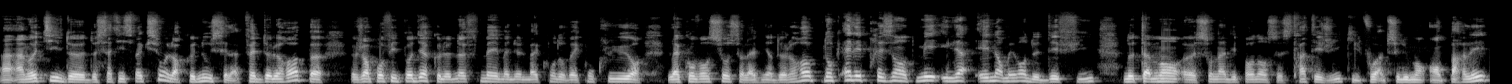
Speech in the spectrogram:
un, motif de, de, satisfaction, alors que nous, c'est la fête de l'Europe. J'en profite pour dire que le 9 mai, Emmanuel Macron devrait conclure la Convention sur l'avenir de l'Europe. Donc elle est présente, mais il y a énormément de défis, notamment euh, son indépendance stratégique, il faut absolument en parler,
